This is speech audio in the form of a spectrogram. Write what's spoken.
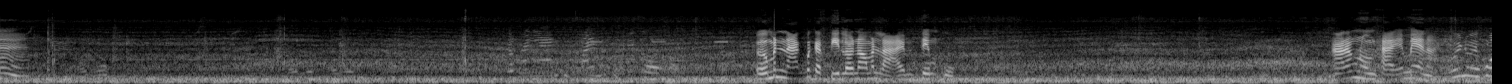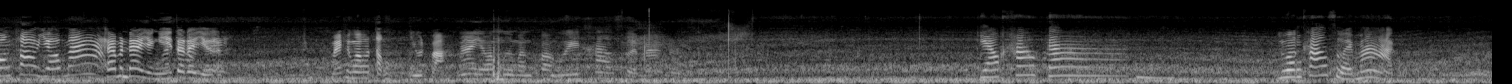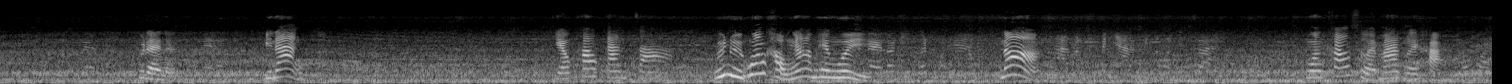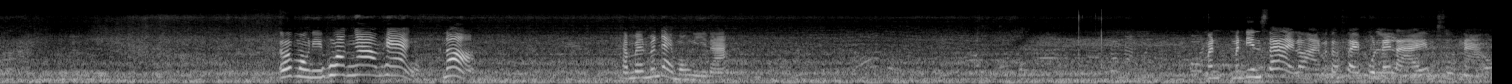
แล้วไม่แย่งคือไปมันคือไปถอก เออมันหนักมันกระติดแล้วเนาะมันหลายมันเต็มอุกอะน้องหนุ่มถ่ายให้แม่หน่อยอุ้ยหนุ่ยพวงข้าวเยอะมาก ถ้ามันได้อย่างนี้จะได้เยอะหมายถึงว่ามันต้องยืดปะไม่อย่าเอามือบังกล้องอุ้ยข้าวสวยมากเลยเกี่ยวข้าวกันรวงข้าวสวยมากผู้ใดเนี่ยพี่นั่งเกี่ยวข้าวกันจ้า อุ้ยหนุ่ยห่วงเขางามแฮงเว้ยแต่เราดีก็ทำงานน่าหญ้ามันเป็นหญ้าที่นอนอยู่ใต้รวงข้าวสวยมากเลยค่ะ เออมองนี้ห่วงงามแห้งเนาะทำเป็นมันได้มองนี้นะ มันมันดินทรายเราอ่านมันต้องใส่ฝุ่นหลายๆ มันสูบหนาว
